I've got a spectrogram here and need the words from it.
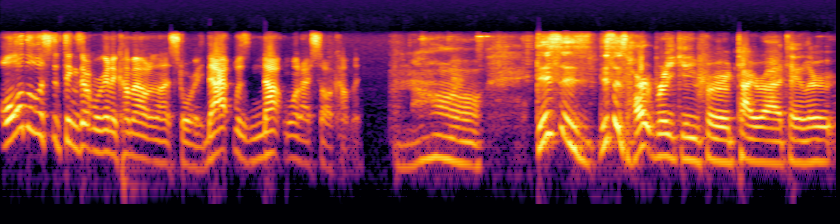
all the list of things that were going to come out in that story, that was not one I saw coming. No, this is this is heartbreaking for Tyrod Taylor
